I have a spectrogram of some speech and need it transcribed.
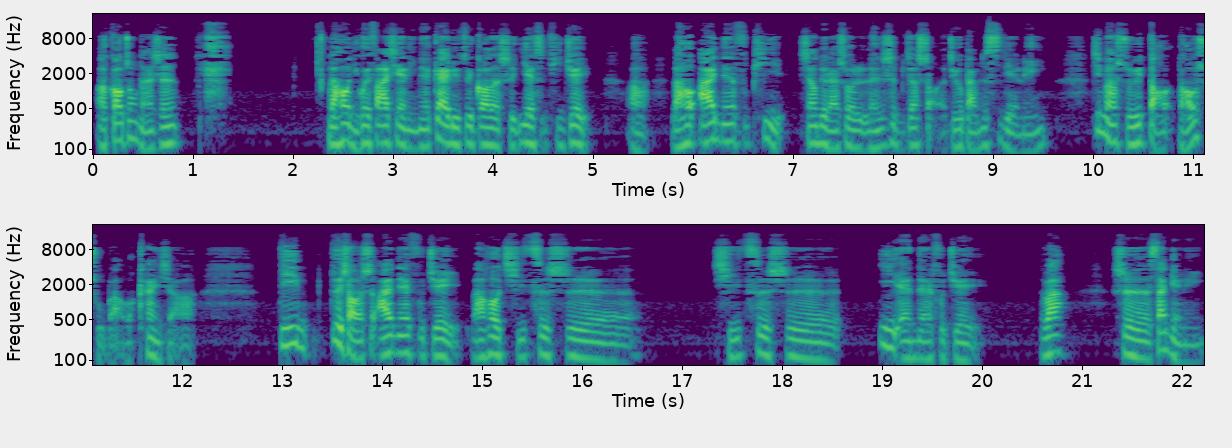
啊高中男生，然后你会发现里面概率最高的是 ESTJ 啊，然后 INFP 相对来说人是比较少的，只有百分之四点零，基本上属于倒倒数吧。我看一下啊，第一最少是 INFJ，然后其次是其次是 ENFJ，对吧？是三点零，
